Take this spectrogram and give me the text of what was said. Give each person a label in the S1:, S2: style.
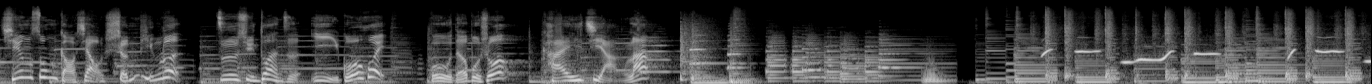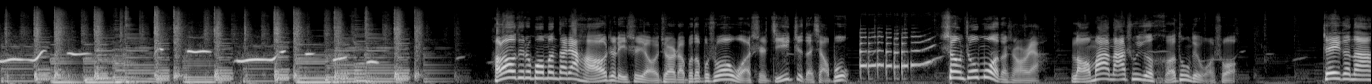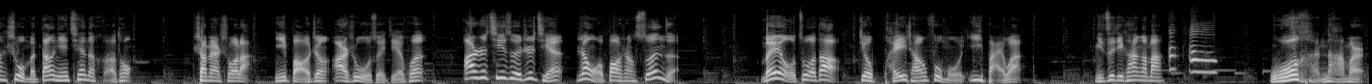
S1: 轻松搞笑神评论，资讯段子一锅烩。不得不说，开讲了。Hello，听众朋友们，大家好，这里是有趣的。不得不说，我是机智的小布。上周末的时候呀，老妈拿出一个合同对我说：“这个呢，是我们当年签的合同，上面说了，你保证二十五岁结婚，二十七岁之前让我抱上孙子，没有做到就赔偿父母一百万。你自己看看吧。”我很纳闷儿，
